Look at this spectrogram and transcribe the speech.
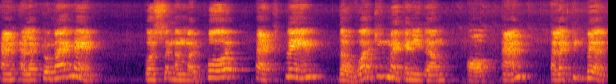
an electromagnet. Question number 4, explain the working mechanism of an electric bell.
